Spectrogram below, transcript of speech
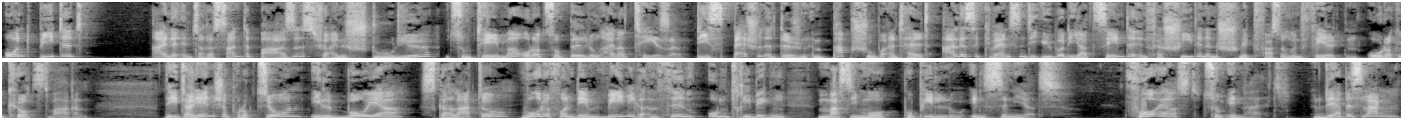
und bietet eine interessante Basis für eine Studie zum Thema oder zur Bildung einer These. Die Special Edition im Pappschuber enthält alle Sequenzen, die über die Jahrzehnte in verschiedenen Schnittfassungen fehlten oder gekürzt waren. Die italienische Produktion Il Boia Scalato wurde von dem weniger im Film umtriebigen Massimo Popillo inszeniert. Vorerst zum Inhalt. Der bislang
